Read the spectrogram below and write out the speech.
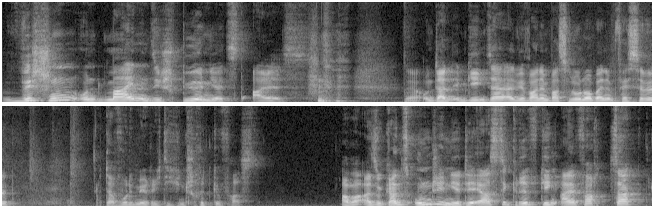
wischen und meinen, sie spüren jetzt alles. ja, und dann im Gegenteil, also wir waren in Barcelona bei einem Festival, da wurde mir richtig ein Schritt gefasst. Aber also ganz ungeniert. Der erste Griff ging einfach zack.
